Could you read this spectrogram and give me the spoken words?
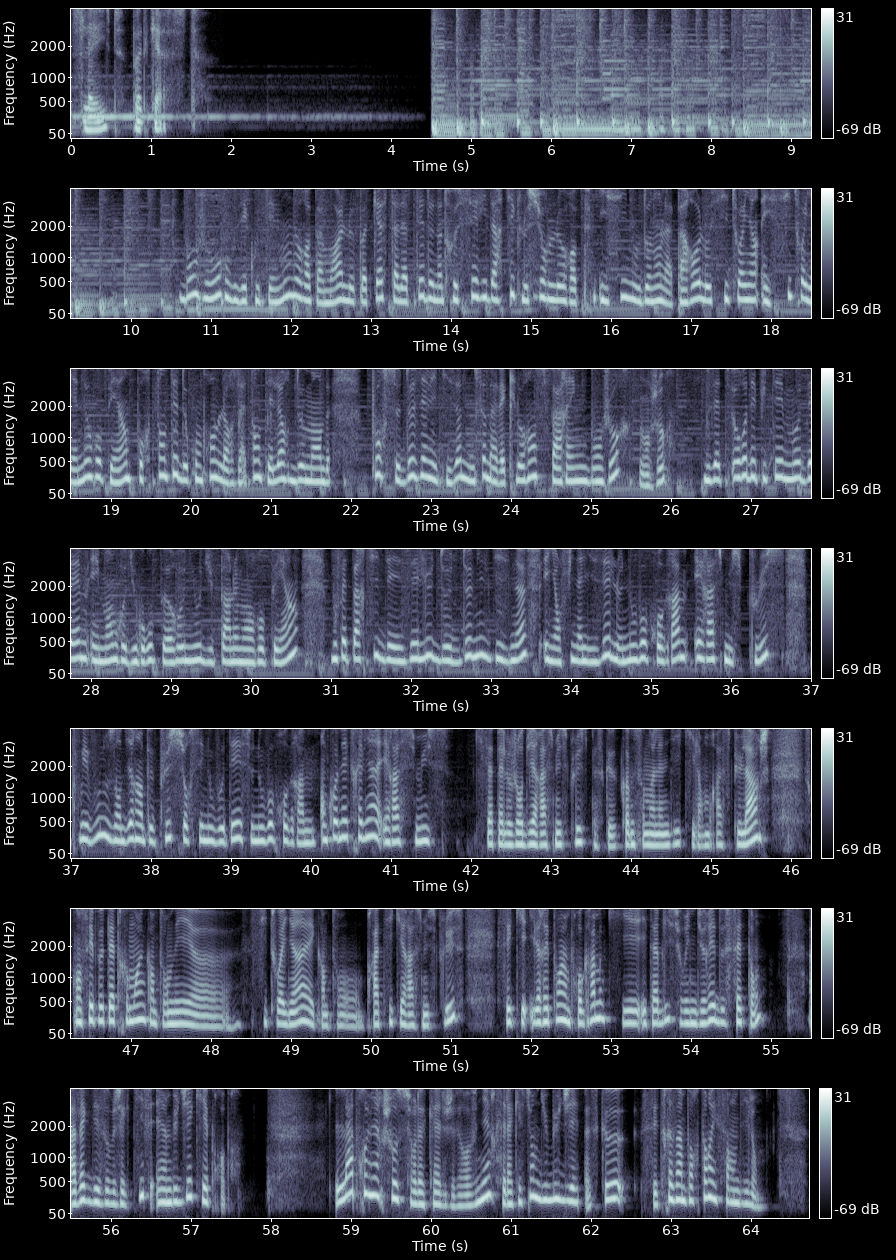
Slate Podcast. Bonjour, vous écoutez Mon Europe à moi, le podcast adapté de notre série d'articles sur l'Europe. Ici, nous donnons la parole aux citoyens et citoyennes européens pour tenter de comprendre leurs attentes et leurs demandes. Pour ce deuxième épisode, nous sommes avec Laurence Fareng. Bonjour. Bonjour. Vous êtes eurodéputé Modem et membre du groupe Renew du Parlement européen. Vous faites partie des élus de 2019 ayant finalisé le nouveau programme Erasmus ⁇ Pouvez-vous nous en dire un peu plus sur ces nouveautés et ce nouveau programme? On connaît très bien Erasmus qui s'appelle aujourd'hui Erasmus ⁇ parce que comme son nom l'indique, il embrasse plus large. Ce qu'on sait peut-être moins quand on est euh, citoyen et quand on pratique Erasmus ⁇ c'est qu'il répond à un programme qui est établi sur une durée de 7 ans avec des objectifs et un budget qui est propre. La première chose sur laquelle je vais revenir, c'est la question du budget, parce que c'est très important et ça en dit long.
